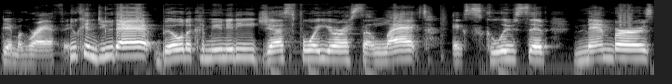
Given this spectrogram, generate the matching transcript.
demographic. You can do that, build a community just for your select exclusive members.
